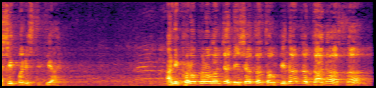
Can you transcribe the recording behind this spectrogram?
अशी परिस्थिती आहे. आणि खरोखरच आमच्या देशाचा चौकीदार जर जागा असता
